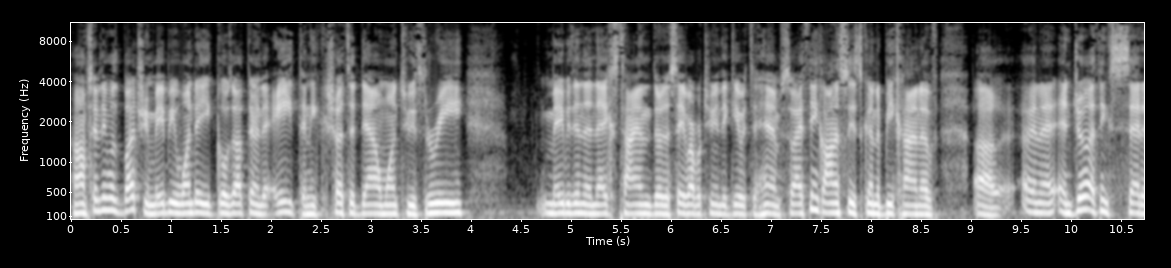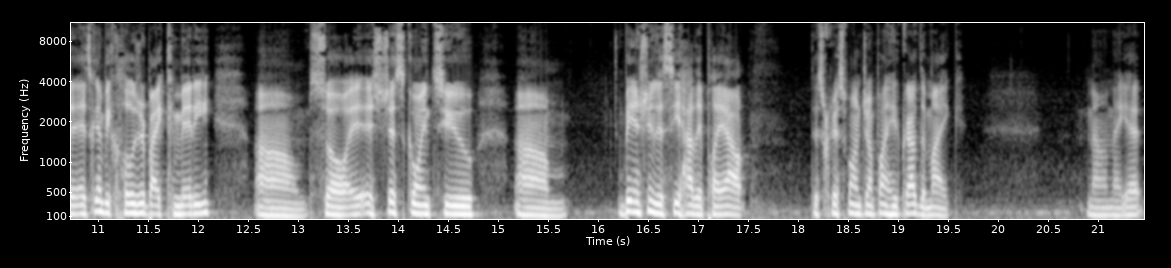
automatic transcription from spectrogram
Um, same thing with Buttrey. Maybe one day he goes out there in the eighth and he shuts it down one, two, three. Maybe then the next time there's a save opportunity to give it to him. So I think honestly it's going to be kind of, uh, and and Joe I think said it. It's going to be closure by committee. Um, so it's just going to um, be interesting to see how they play out. Does Chris want to jump on? He grabbed the mic. No, not yet.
